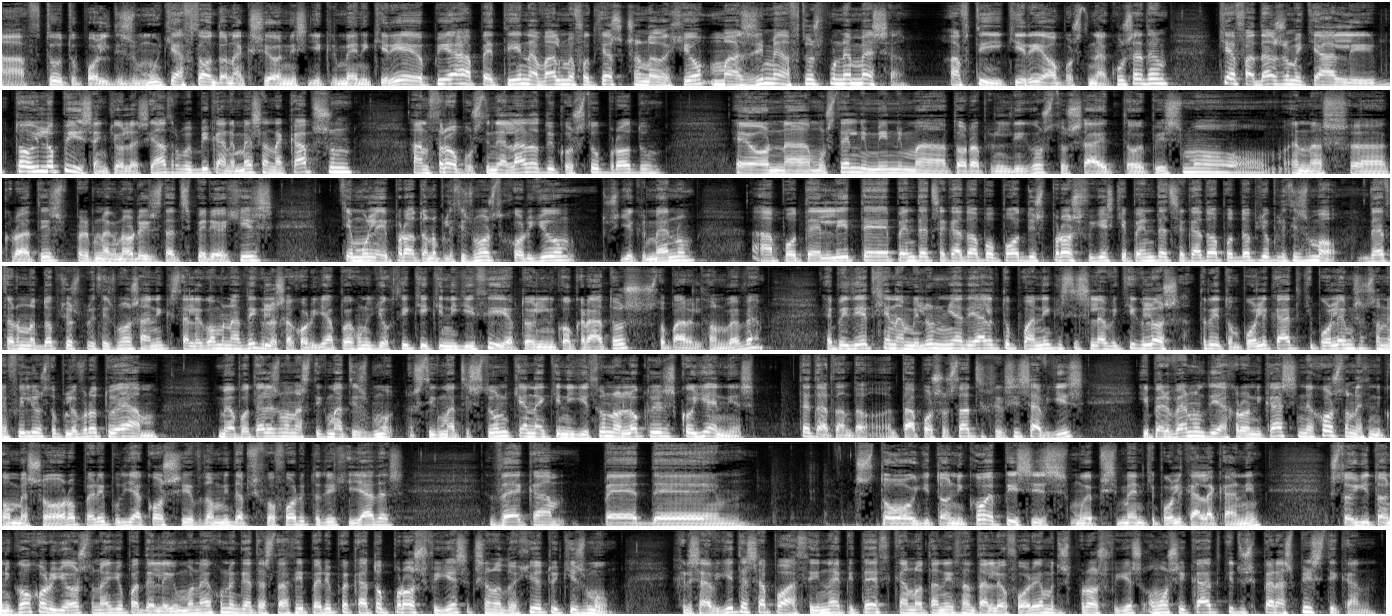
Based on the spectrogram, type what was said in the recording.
Αυτού του πολιτισμού και αυτόν τον αξιώνει η συγκεκριμένη κυρία, η οποία απαιτεί να βάλουμε φωτιά στο ξενοδοχείο μαζί με αυτούς που είναι μέσα. Αυτή η κυρία, όπως την ακούσατε, και φαντάζομαι και άλλοι το υλοποίησαν κιόλας. Οι άνθρωποι μπήκανε μέσα να κάψουν ανθρώπους στην Ελλάδα του 21ου αιώνα. Μου στέλνει μήνυμα τώρα πριν λίγο στο site το επίσημο ένας Κροατής, πρέπει να γνωρίζει τα της περιοχής και μου λέει πρώτον, ο πληθυσμός του χωριού του συγκεκριμένου αποτελείται 50% από πόντιους πρόσφυγες και 50% από ντόπιο πληθυσμό. Δεύτερον, ο ντόπιος πληθυσμός ανήκει στα λεγόμενα δίγλωσσα χωριά που έχουν διωχθεί και κυνηγηθεί από το ελληνικό κράτος, στο παρελθόν βέβαια, επειδή έτυχε να μιλούν μια διάλεκτο που ανήκει στη σλαβική γλώσσα. Τρίτον, πολλοί κάτοικοι πολέμησαν στον εμφύλιο στο πλευρό του ΕΑΜ, με αποτέλεσμα να στιγματιστούν και να κυνηγηθούν ολόκληρες οικογένειες. Τέταρτον, τα, τα ποσοστά της Χρυσής Αυγής υπερβαίνουν διαχρονικά συνεχώς τον εθνικό μεσόωρο, περίπου 270 ψηφοφόροι το 2015. Στο γειτονικό, επίσης, μου επισημαίνει και πολύ καλά κάνει, στο γειτονικό χωριό, στον Άγιο Παντελεήμονα, έχουν εγκατασταθεί περίπου 100 πρόσφυγες σε ξενοδοχείο του οικισμού. Χρυσαυγίτες από Αθήνα επιτέθηκαν όταν ήρθαν τα λεωφορεία με τους πρόσφυγες, όμως οι κάτοικοι τους υπερασπίστηκαν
